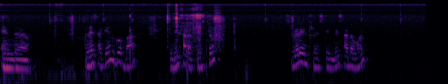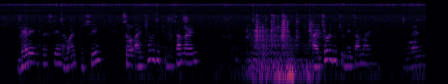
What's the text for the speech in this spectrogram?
And uh, let's again go back to this other question. Very interesting, this other one. Very interesting, I want to see. So I told you to determine, I told you to determine the length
